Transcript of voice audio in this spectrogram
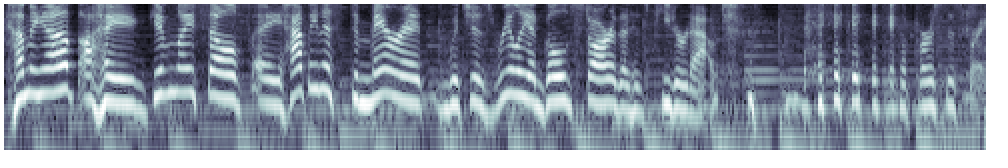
Coming up, I give myself a happiness demerit, which is really a gold star that has petered out. but first, this break.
